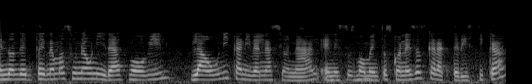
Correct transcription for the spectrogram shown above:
en donde tenemos una unidad móvil, la única a nivel nacional en estos momentos con esas características.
